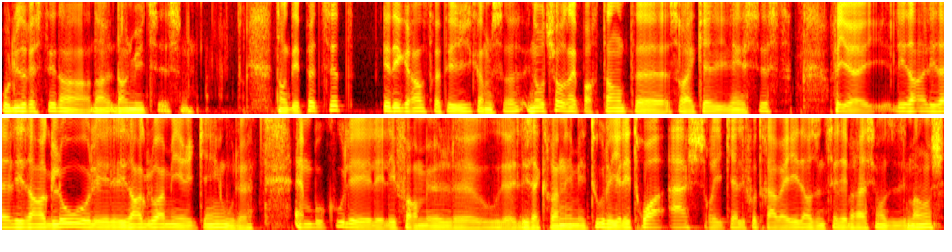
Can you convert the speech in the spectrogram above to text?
au lieu de rester dans, dans, dans le mutisme. Donc, des petites et des grandes stratégies comme ça. Une autre chose importante euh, sur laquelle il insiste, enfin, les, les, les, anglo, les, anglo-américains ou aiment beaucoup les, formules euh, ou les acronymes et tout. Il y a les trois H sur lesquels il faut travailler dans une célébration du dimanche.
